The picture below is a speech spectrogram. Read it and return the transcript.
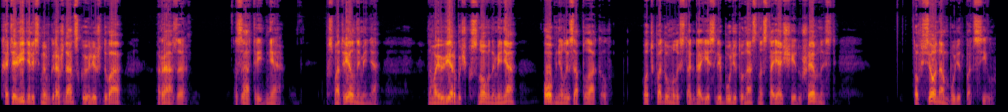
хотя виделись мы в гражданскую лишь два раза за три дня. Посмотрел на меня, на мою вербочку, снова на меня, обнял и заплакал. Вот подумалось тогда, если будет у нас настоящая душевность, то все нам будет под силу.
